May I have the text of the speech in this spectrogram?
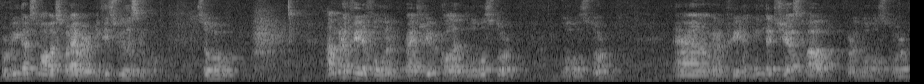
for Redux, MobX, whatever, if it's really simple. So I'm going to create a folder right here, call it global store, global store, and I'm going to create an index.js file for the global store.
